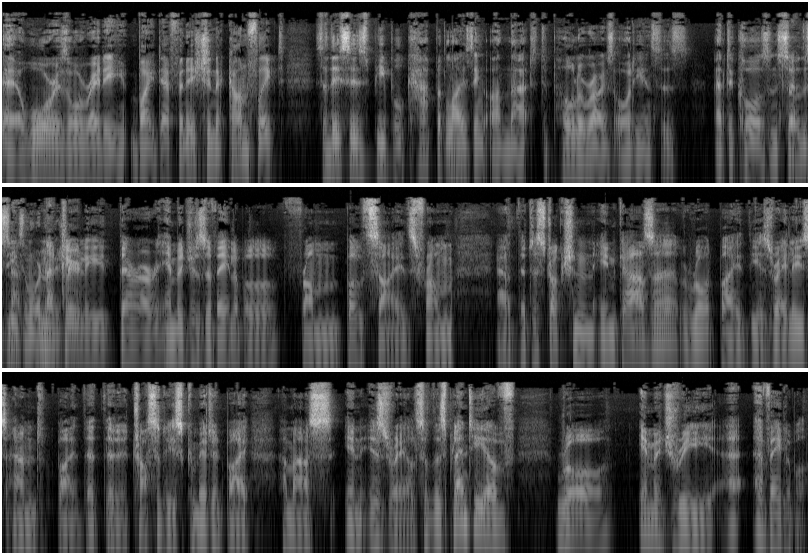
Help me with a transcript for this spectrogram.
uh, a war is already, by definition, a conflict. So this is people capitalizing on that to polarize audiences and to cause and sow the seeds of war. Now, clearly, there are images available from both sides, from uh, the destruction in Gaza wrought by the Israelis and by the, the atrocities committed by Hamas in Israel. So there's plenty of raw imagery uh, available.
